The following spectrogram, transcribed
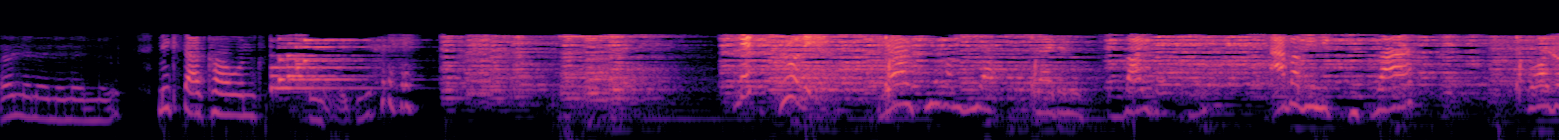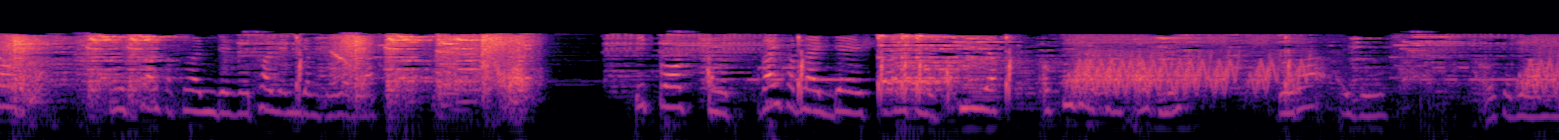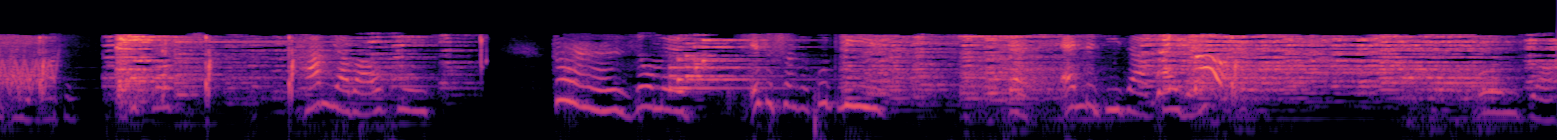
ne, ne, ne, ne. Nächster Account. Oh, do this. ja, hier haben wir leider nur zwei Boxen. Aber wenigstens was. Brawler. Nur zwei verbleibende. Wäre toll, wenn wieder ein Brawler wäre. Big Box. Nur zwei verbleibende. Für mit vier. Auf diesem Account auch nicht. Oder? Also. Außer wir haben eine gratis Big Box. Haben wir aber auch nicht. Somit ist es schon so gut wie das Ende dieser Folge. Und ja.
